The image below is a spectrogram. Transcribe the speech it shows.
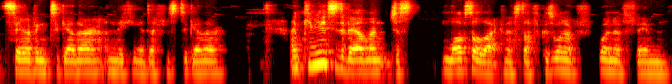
serving together and making a difference together, and community development just loves all that kind of stuff because one of one of um,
